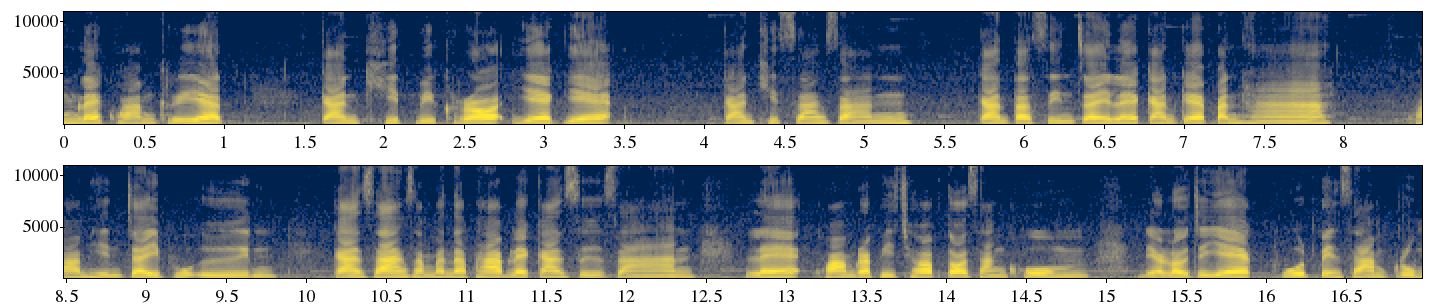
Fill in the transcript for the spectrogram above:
มณ์และความเครียด การคิดวิเคราะห์แยกแยะ การคิดสร้างสรรค์การตัดสินใจและการแก้ปัญหา ความเห็นใจผู้อื่น การสร้างสัมพันธภาพและการสื่อสาร และความรับผิดชอบต่อสังคม เดี๋ยวเราจะแยกพูดเป็น 3 กลุ่ม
